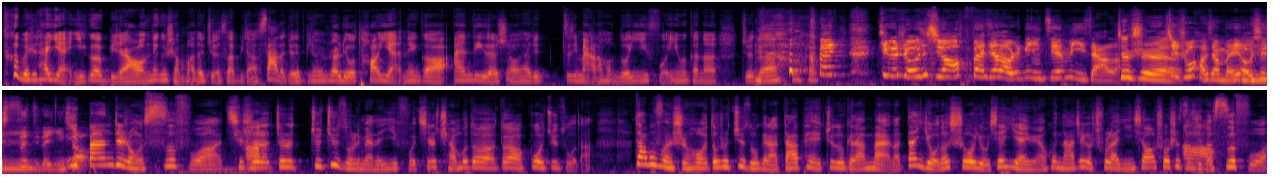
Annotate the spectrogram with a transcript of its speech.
特别是他演一个比较那个什么的角色，比较飒的角色，比如说刘涛演那个安迪的时候，他就自己买了很多衣服，因为可能觉得 这个时候就需要范闲老师给你揭秘一下了。就是据说好像没有，是自己的营一。般这种私服啊，其实啊就是就剧组里面的衣服，其实全部都要都要过剧组的。大部分时候都是剧组给他搭配，剧组给他买的。但有的时候有些演员会拿这个出来营销，说是自己的啊私服。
